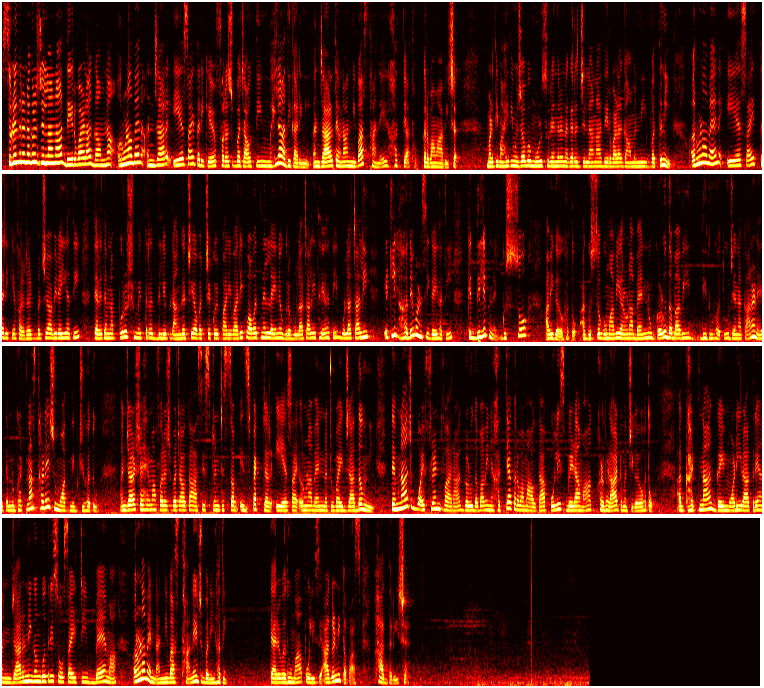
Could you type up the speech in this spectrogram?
સુરેન્દ્રનગર જિલ્લાના દેરવાડા ગામના અરુણાબેન અંજાર એએસઆઈ તરીકે ફરજ બજાવતી મહિલા અધિકારીની અંજાર તેમના નિવાસસ્થાને હત્યા કરવામાં આવી છે. મળતી માહિતી મુજબ મૂળ સુરેન્દ્રનગર જિલ્લાના દેરવાડા ગામની વતની અરુણાબેન એએસઆઈ તરીકે ફરજ બજાવી રહી હતી. ત્યારે તેમના પુરુષ મિત્ર દિલીપ ડાંગચિયા વચ્ચે કોઈ પારિવારિક બાબતને લઈને ઉગ્ર બોલાચાલી થઈ હતી. બોલાચાલી એટલી હદે વણસી ગઈ હતી કે દિલીપને ગુસ્સો આવી ગયો હતો. આ ગુસ્સો ગુમાવી અરુણાબેનનું ગળું દબાવી દીધું હતું, જેના કારણે તેમનું ઘટના સ્થળે જ મોત નીપજ્યું હતું. અંજાર શહેરમાં ફરજ બજાવતા assistant sub inspector ASI Arunaben Natubhai જાદવની તેમના જ બોયફ્રેન્ડ ગળું દબાવીને હત્યા કરવામાં આવતા પોલીસ બેડામાં ખળભળાટ મચી ગયો હતો. આ ઘટના ગઈ મોડી રાત્રે અંજારની ગંગોત્રી સોસાયટી બેમાં અરુણાબેનના નિવાસ સ્થાને જ બની હતી. ત્યારે વધુમાં પોલીસે આગળની તપાસ હાથ ધરી છે.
